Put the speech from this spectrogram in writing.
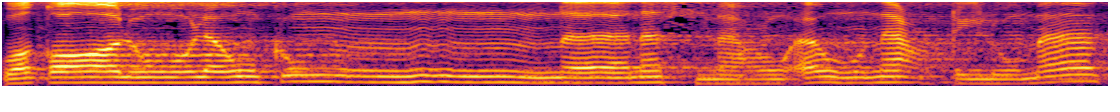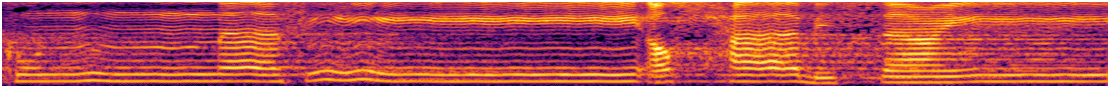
وقالوا لو كنا نسمع او نعقل ما كنا في اصحاب السعير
